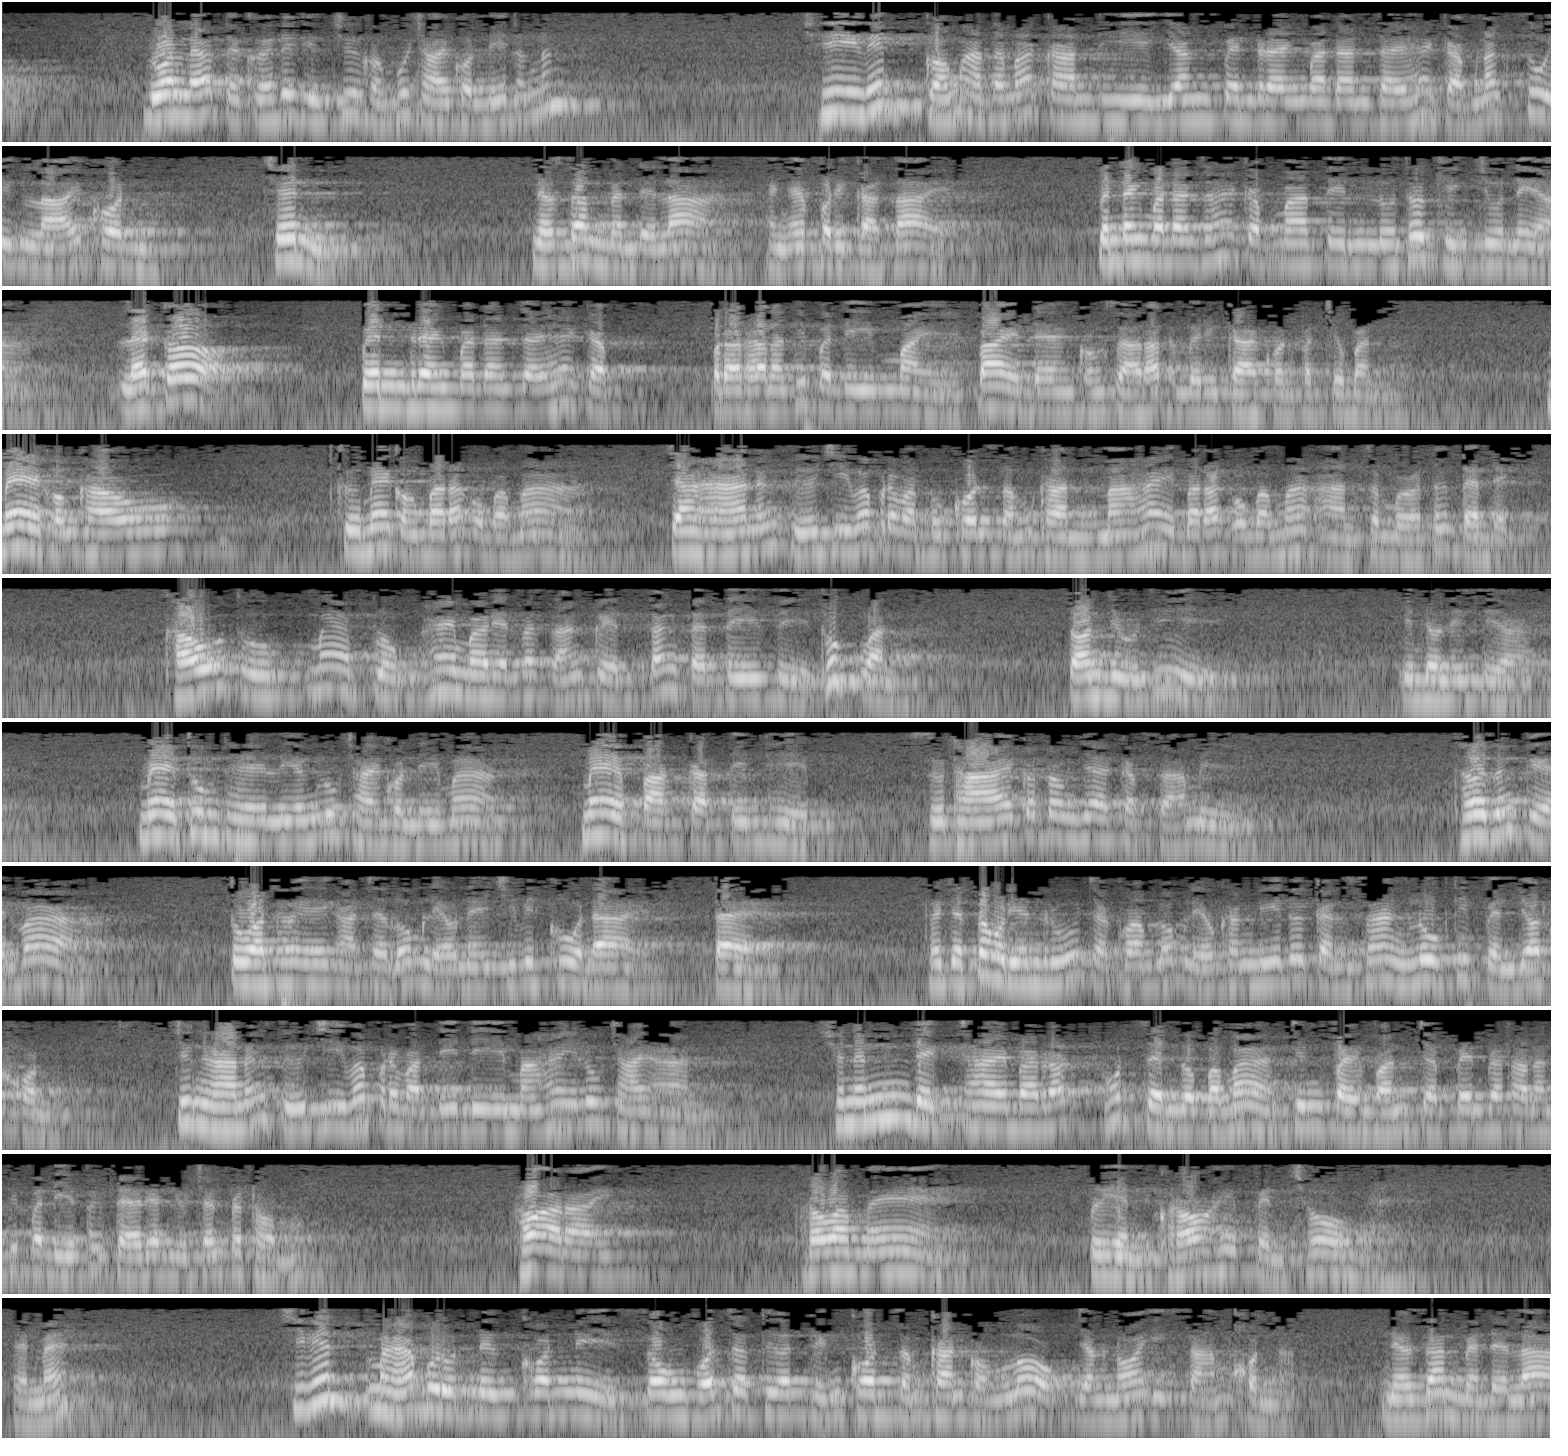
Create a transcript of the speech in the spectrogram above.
ล้วนแล้วแต่เคยได้ยินชื่อของผู้ชายคนนี้ทั้งนั้น ชีวิตของอาตมาการทียังเป็นแรงบันดาลใจให้กับนักสู้อีกหลายคน เช่นเนลสันแมนเดลาแห่งแอฟริกาใต้ เป็นแรงบันดาลใจให้กับมาร์ตินลูเธอร์คิงจูเนียร์และก็เป็นแรงบันดาลใจให้กับ ประธานาธิบดีใหม่ ป้ายแดงของสหรัฐอเมริกาคนปัจจุบัน แม่ของเขาคือแม่ของบารักโอบามา จะหาหนังสือชีวประวัติบุคคลสำคัญมาให้บารักโอบามาอ่านเสมอตั้งแต่เด็ก เขาถูกแม่ปลุกให้มาเรียนภาษาอังกฤษตั้งแต่ตีสี่ทุกวัน ตอนอยู่ที่อินโดนีเซีย แม่ทุ่มเทเลี้ยงลูกชายคนนี้มาก แม่ปากกัดตีนถีบสุดท้ายก็ต้องแยกกับสามี เธอสังเกตว่า ตัวเธอเองอาจจะล้มเหลวในชีวิตคู่ได้ แต่เธอจะต้องเรียนรู้จากความล้มเหลวครั้งนี้ด้วยการสร้างลูกที่เป็นยอดคน จึงหาหนังสือชีวประวัติดีๆ มาให้ลูกชายอ่าน ฉะนั้นเด็กชายบารักฮุสเซนโอบามาจึงใฝ่ฝันจะเป็นประธานาธิบดีตั้งแต่เรียนอยู่ชั้นประถม เพราะอะไร เพราะว่าแม่เปลี่ยนเคราะห์ให้เป็นโชคเห็นไหมชีวิตมหาบุรุษหนึ่งคนนี่ส่งผลสะเทือนถึงคนสำคัญของโลกอย่างน้อยอีกสามคนน่ะ เนลสันแมนเดลา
